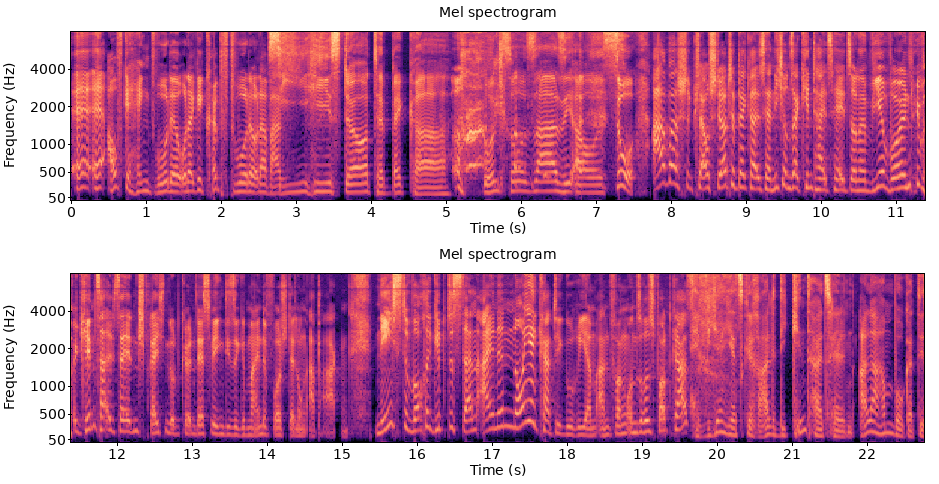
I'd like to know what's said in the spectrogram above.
äh, äh, aufgehängt wurde oder geköpft wurde oder was. Sie hieß Störtebecker und so sah sie aus. So, aber Klaus Störtebecker ist ja nicht unser Kindheitsheld, sondern wir wollen über Kindheitshelden sprechen und können deswegen diese Gemeindevorstellung abhaken. Nächste Woche gibt es dann eine neue Kategorie am Anfang unseres Podcasts. Hey, wir jetzt gerade die Kindheitshelden aller Hamburger, die,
